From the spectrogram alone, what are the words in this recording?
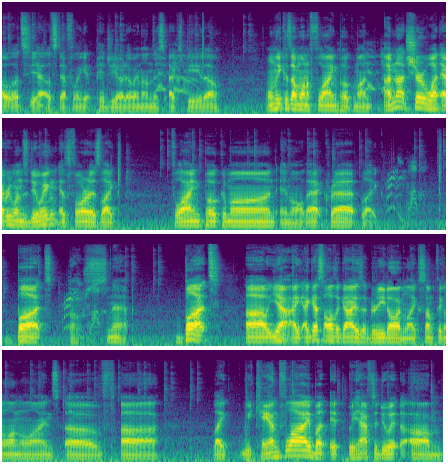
Oh, let's yeah, let's definitely get Pidgeotto in on this XP, though. Only because I want a flying Pokemon. I'm not sure what everyone's doing as far as, like, flying Pokemon and all that crap, like, but, oh, snap. But, uh, yeah, I, I, guess all the guys agreed on, like, something along the lines of, uh, like, we can fly, but it we have to do it, um,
